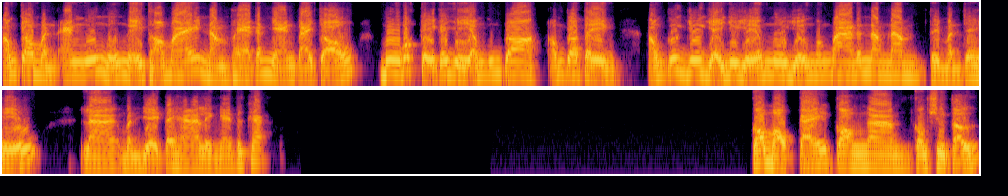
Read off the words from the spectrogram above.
ông cho mình ăn uống ngủ nghỉ thoải mái, nằm phè cánh nhạn tại chỗ, mua bất kỳ cái gì ông cũng cho, ông cho tiền. Ông cứ như vậy như vậy ông nuôi dưỡng khoảng 3 đến 5 năm thì mình sẽ hiểu là mình về tây hạ liền ngay tức khắc. Có một cái con à, con sư tử.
